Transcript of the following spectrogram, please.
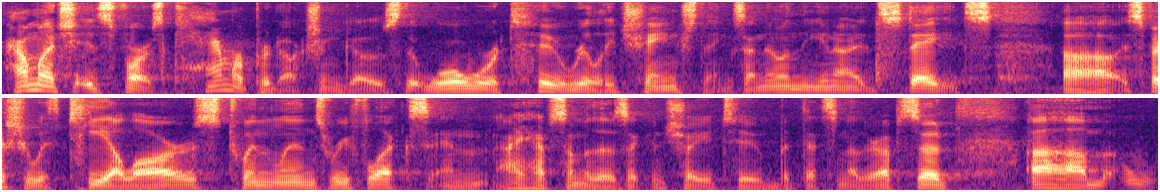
how much, as far as camera production goes, that World War II really changed things. I know in the United States, uh, especially with TLRs, twin lens reflex, and I have some of those I can show you too, but that's another episode. Um,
